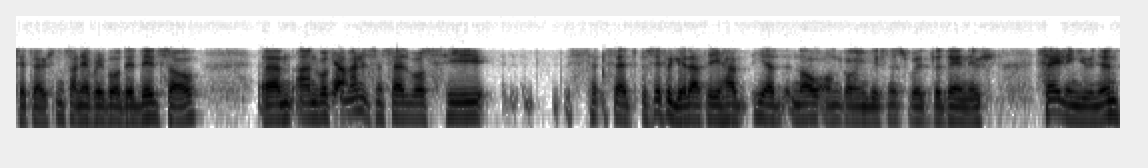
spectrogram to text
situations, and everybody did so. Um, and what yeah. Andersen said was he said specifically that he had he had no ongoing business with the Danish Sailing Union,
